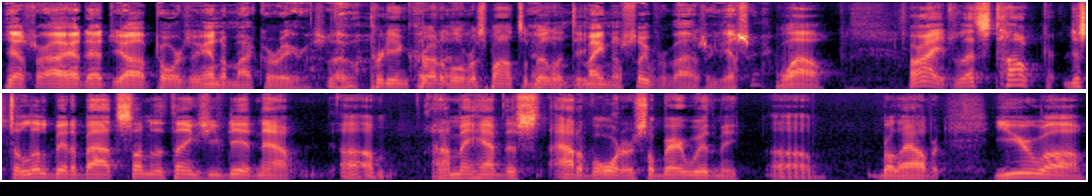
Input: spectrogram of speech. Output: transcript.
Yes, sir. I had that job towards the end of my career. So Pretty incredible As a- responsibility. as a maintenance supervisor. Yes, sir. Wow. All right, let's talk just a little bit about some of the things you did. Now, um, I may have this out of order, so bear with me, uh, Brother Albert. You uh,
